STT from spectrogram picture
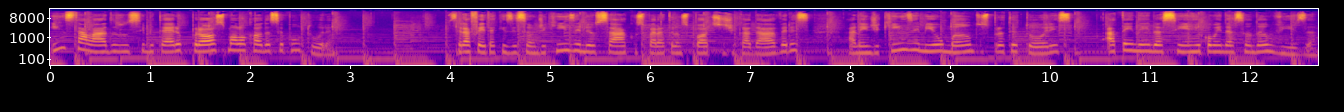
instaladas no cemitério próximo ao local da sepultura. Será feita a aquisição de 15 mil sacos para transportes de cadáveres, além de 15 mil mantos protetores, atendendo assim a recomendação da Anvisa.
